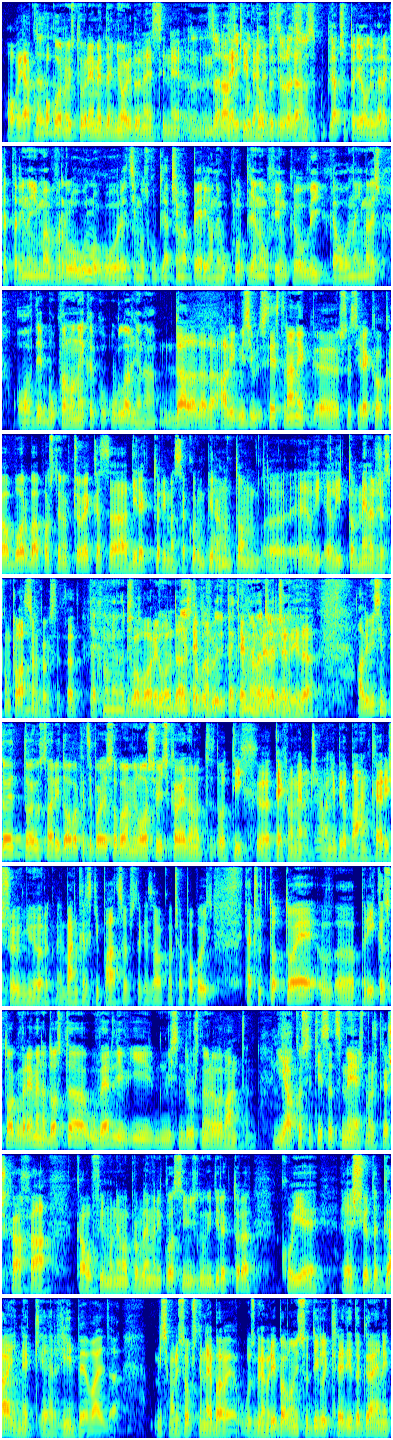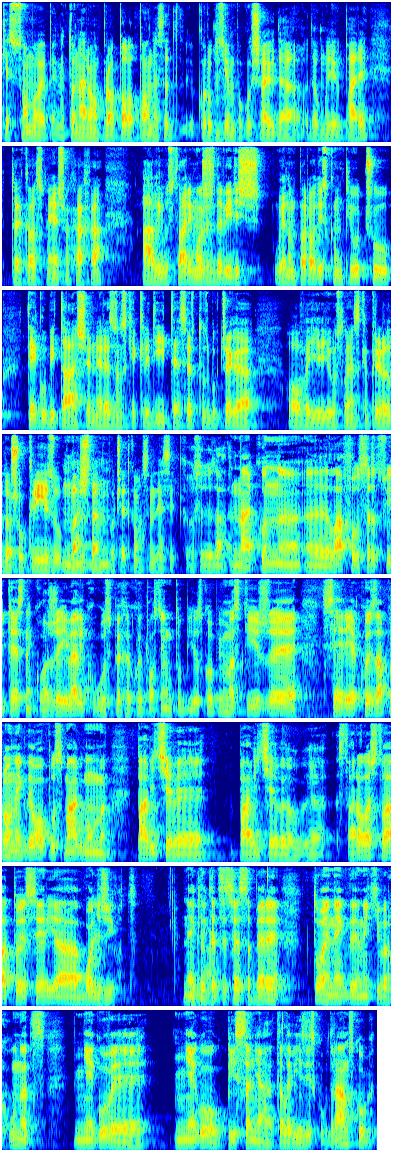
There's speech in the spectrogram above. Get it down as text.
ovo jako da, popularno isto vreme da njoj donese ne, za razliku to opet za vraćanje da. skupljača perija Olivera Katarina ima vrlo ulogu recimo skupljačima perija ona je uklopljena u film kao lik kao ona ima nešto ovde je bukvalno nekako uglavljena. Da, da, da, da, ali mislim s te strane e, što si rekao kao borba poštenog čoveka sa direktorima, sa korumpiranom tom e, elitom, menadžerskom klasom, da. kako se tad govorilo. Da, Nisu tekno, bili tehnomenadžeri. da. Ali mislim, to je, to je u stvari doba kad se pojavio Slobodan Milošević kao jedan od, od tih uh, tehnomenadžera. On je bio bankar, išao je u New York, ne, bankarski pacov, što ga je zvao Koča Popović. Dakle, to, to je prikaz tog vremena dosta uverljiv i, mislim, društveno relevantan. Da. I ako se ti sad smeješ, možeš kažeš ha, ha, kao u filmu nema problema, Nikola Simić glumi direktora koji je rešio da gaji neke ribe, valjda. Mislim, oni se uopšte ne bave uzgojem riba, ali oni su digli kredit da gaje neke somove, pa im je to naravno propalo, pa onda sad korupcijom mm. pokušaju da, da umuljaju pare. To je kao smešno, haha. Ali u stvari možeš da vidiš u jednom parodijskom ključu te gubitaše, nerezonske kredite, sve to zbog čega uh, ovaj, je jugoslovenska priroda došla u krizu, mm -hmm. baš tad, mhm. početkom 80. Da, nakon uh, Lafa u srcu i tesne kože i velikog uspeha koji je postignut u bioskopima, stiže serija koja je zapravo negde opus magnum Pavićeve, Pavićevog e, stvaralaštva, to je serija Bolji život. Negde, da. kad se sve sabere, to je negde neki vrhunac njegove, njegovog pisanja televizijskog, dramskog, uh,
